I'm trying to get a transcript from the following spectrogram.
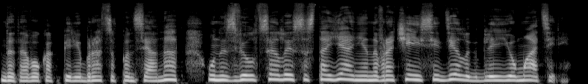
До того, как перебраться в пансионат, он извел целое состояние на врачей и сиделок для ее матери.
